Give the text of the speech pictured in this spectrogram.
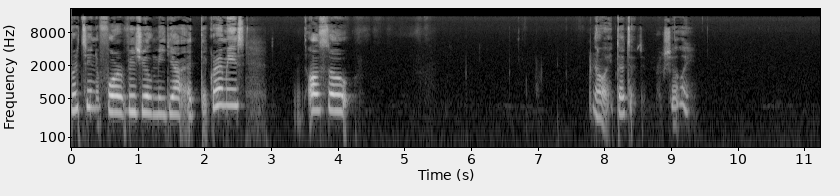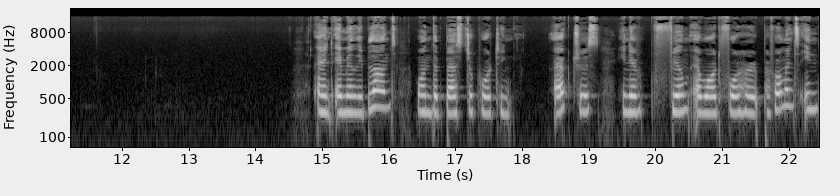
Written for Visual Media at the Grammys. Also, no, wait, that's it, actually. And Emily Blunt won the Best Supporting Actress in a Film Award for her performance in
